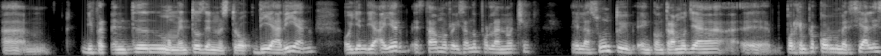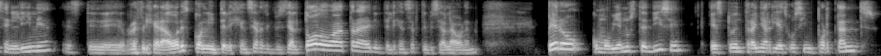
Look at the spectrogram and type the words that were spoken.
a um, diferentes momentos de nuestro día a día. Hoy en día, ayer estábamos revisando por la noche el asunto y encontramos ya, eh, por ejemplo, comerciales en línea, este, refrigeradores con inteligencia artificial. Todo va a traer inteligencia artificial ahora. ¿no? Pero, como bien usted dice, esto entraña riesgos importantes.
